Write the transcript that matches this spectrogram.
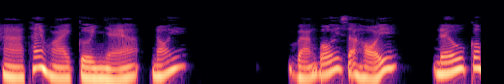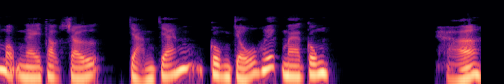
Hà Thái Hoài cười nhẹ, nói Vạn bối sẽ hỏi, nếu có một ngày thật sự chạm chán cung chủ huyết ma cung. Hả?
